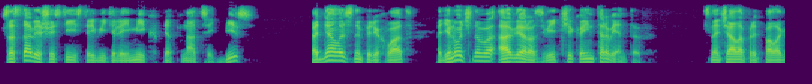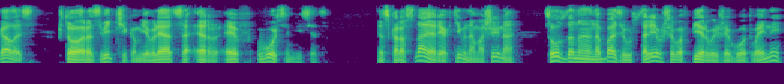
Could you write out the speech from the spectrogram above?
в составе шести истребителей МиГ-15 БИС поднялось на перехват одиночного авиаразведчика интервентов. Сначала предполагалось, что разведчиком является РФ-80, скоростная реактивная машина — созданная на базе устаревшего в первый же год войны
